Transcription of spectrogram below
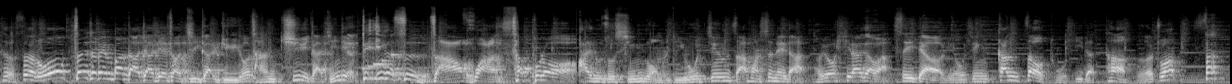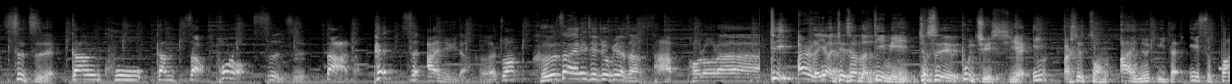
特色喽。在这边帮大家介绍几个旅游常去的景点。第一个是札幌 （Sapporo），爱奴族形容流经札幌市内的 Toyohiragawa 是一条流经干燥土地的大河庄。三是指干枯干燥 Polo 是指大的 Pet 是爱女的盒装，合在一起就变成 Sapporo 了。第二个要介绍的地名就是不取谐音，而是从爱女语的意思翻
